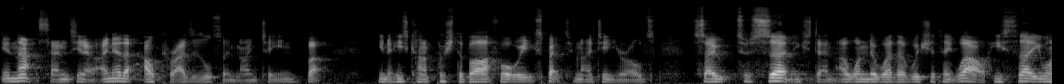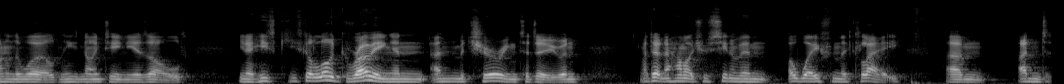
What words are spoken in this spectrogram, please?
in that sense, you know, I know that Alcaraz is also 19, but you know he's kind of pushed the bar for what we expect of 19 year olds. So to a certain extent, I wonder whether we should think, well, he's 31 in the world and he's 19 years old. You know, he's he's got a lot of growing and, and maturing to do, and I don't know how much we've seen of him away from the clay. Um, and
